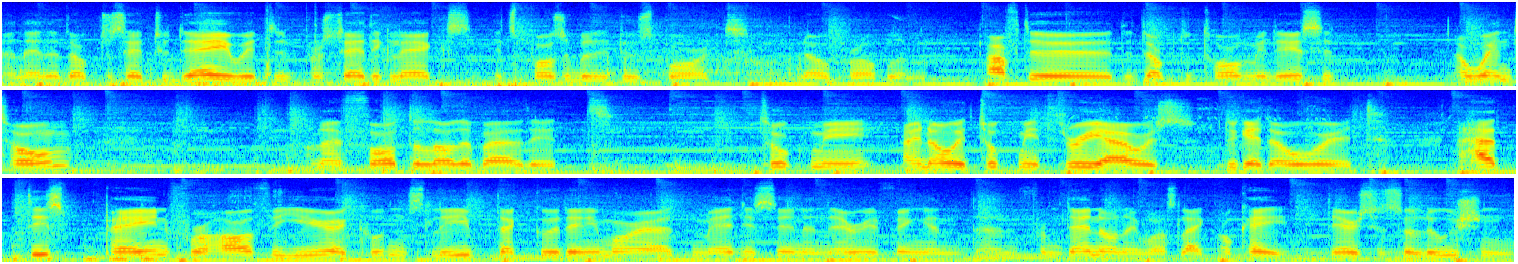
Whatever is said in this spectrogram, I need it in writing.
And then the doctor said, today with the prosthetic legs, it's possible to do sport, no problem. After the doctor told me this, it, I went home and I thought a lot about it. it. Took me, I know it took me three hours to get over it. I had this pain for half a year. I couldn't sleep that good anymore. I had medicine and everything, and, and from then on it was like, okay, there's a solution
